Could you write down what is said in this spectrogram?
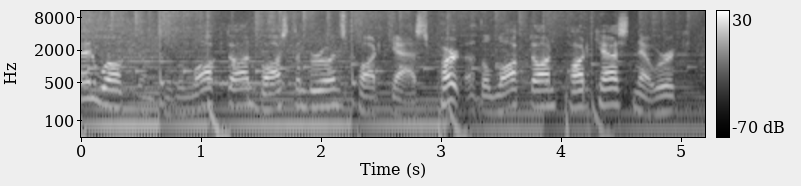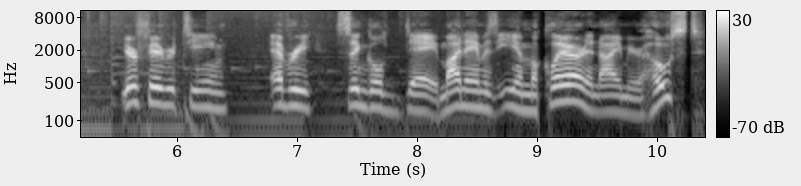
and welcome to the Locked On Boston Bruins podcast, part of the Locked On Podcast Network, your favorite team every single day. My name is Ian McLaren, and I am your host.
